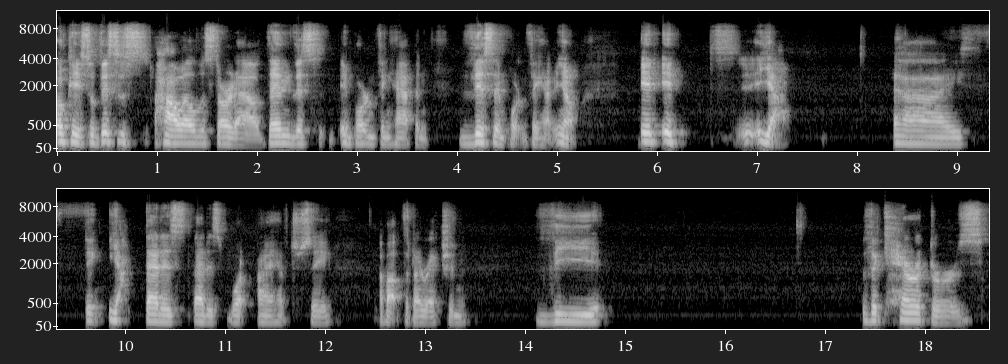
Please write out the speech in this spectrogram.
okay so this is how Elvis started out then this important thing happened this important thing happened you know. It it yeah. I think yeah that is that is what I have to say about the direction. The the characters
